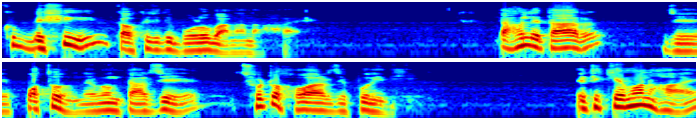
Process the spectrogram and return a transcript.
খুব বেশি কাউকে যদি বড় বানানো হয়, তাহলে তার যে পতন এবং তার যে ছোট হওয়ার যে পরিধি, এটি কেমন হয়?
